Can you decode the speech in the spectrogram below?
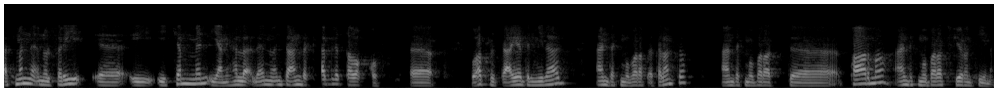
أتمنى إنه الفريق آه، يكمل. يعني هلأ لأنه أنت عندك قبل التوقف آه، وعطلة أعياد الميلاد عندك مباراة أتلانتا عندك مباراة آه، بارما عندك مباراة فيورنتينا.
